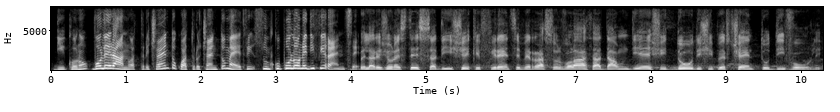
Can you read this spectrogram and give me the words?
dicono, voleranno a 300-400 metri sul cupolone di Firenze. La regione stessa dice che Firenze verrà sorvolata da un 10-12% di voli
